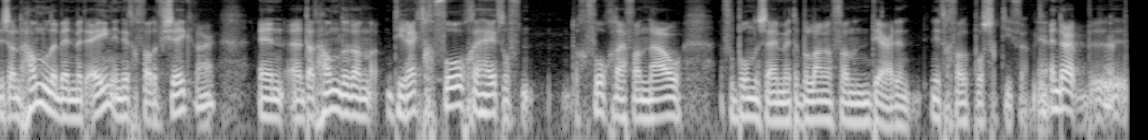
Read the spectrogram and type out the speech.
dus aan het handelen bent met één, in dit geval de verzekeraar. En eh, dat handelen dan direct gevolgen heeft, of de gevolgen daarvan nauw verbonden zijn met de belangen van een derde, in dit geval de postactieve. Ja. En daar eh,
